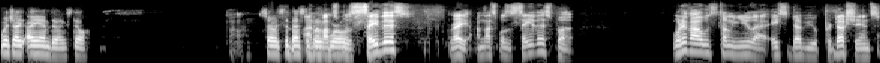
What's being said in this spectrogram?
which I, I am doing still. So it's the best of don't know if both I'm worlds. supposed to say this. Right, I'm not supposed to say this, but what if I was telling you that ACW Productions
